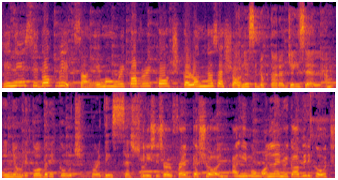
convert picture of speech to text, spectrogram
Kini si Doc Vix, ang imong recovery coach karon nga session. Kini si Dr. Jazel, ang inyong recovery coach for this session. Kini si Sir Fred Casyon, ang imong online recovery coach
